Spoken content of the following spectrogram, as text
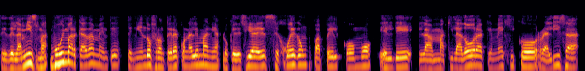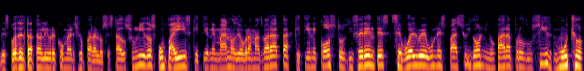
de, de, la misma, muy marcadamente teniendo frontera con Alemania, lo que decía es se juega un papel como el de la maquiladora que México realiza después del Tratado de Libre Comercio para los Estados Unidos, un país que tiene mano de obra más barata, que tiene costos diferentes, se vuelve un espacio idóneo para producir mucho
